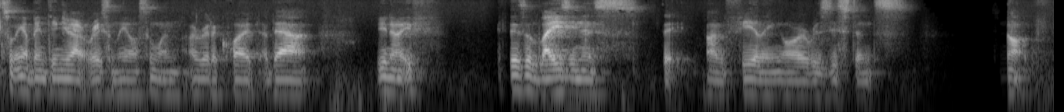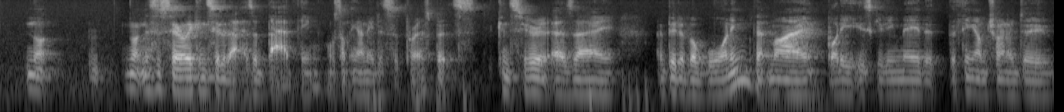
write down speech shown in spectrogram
something I've been thinking about recently, or someone I read a quote about, you know, if, if there's a laziness that I'm feeling or a resistance, not, not, not necessarily consider that as a bad thing or something I need to suppress, but consider it as a, a bit of a warning that my body is giving me that the thing I'm trying to do,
